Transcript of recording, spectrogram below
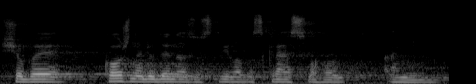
щоб кожна людина зустріла Воскреслого. Амінь.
